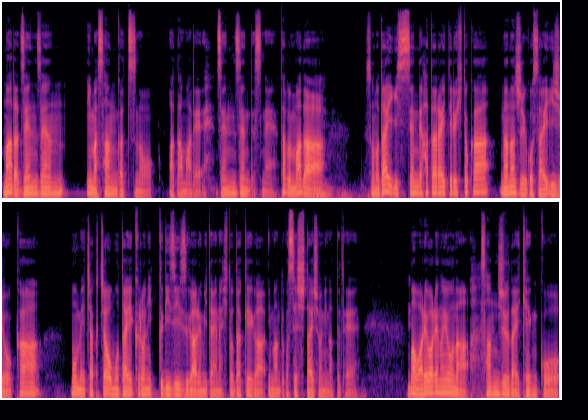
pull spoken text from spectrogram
まだ全然、今3月の頭で、全然ですね。多分まだ、その第一線で働いてる人か、75歳以上か、もうめちゃくちゃ重たいクロニックディジーズがあるみたいな人だけが今のところ接種対象になってて、うんまあ我々のような30代健康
